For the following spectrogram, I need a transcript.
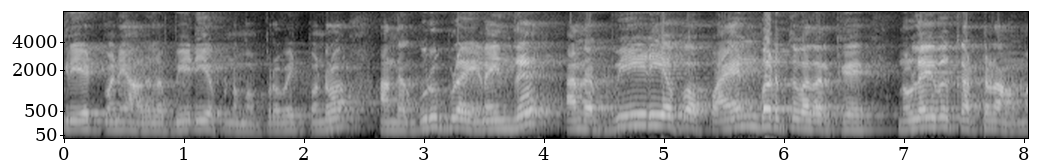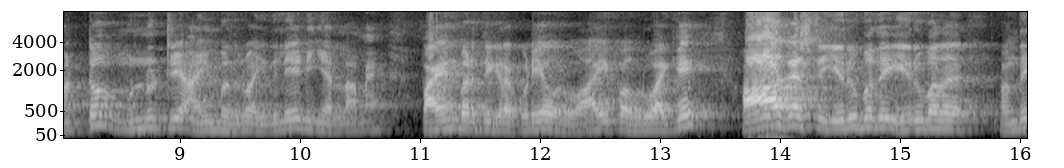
க்ரியேட் பண்ணி அதில் பிடிஎஃப் நம்ம ப்ரொவைட் பண்ணுறோம் அந்த குரூப்பில் இணைந்து அந்த பிடிஎஃப்பை பயன்படுத்துவதற்கு நுழைவு கட்டணம் மட்டும் முந்நூற்றி ஐம்பது ரூபா இதிலே நீங்கள் எல்லாமே பயன்படுத்திக்கிறக்கூடிய ஒரு வாய்ப்பை உருவாக்கி ஆகஸ்ட் இருபது இருபது வந்து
